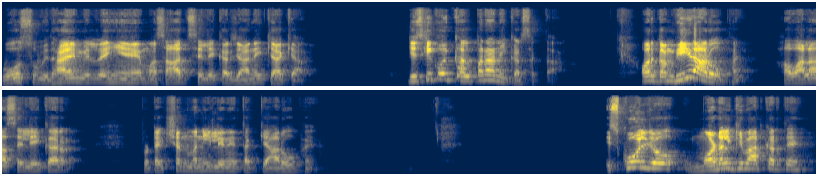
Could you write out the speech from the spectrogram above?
वो सुविधाएँ मिल रही हैं, मसाज से लेकर जाने क्या क्या जिसकी कोई कल्पना नहीं कर सकता। और गंभीर आरोप है, हवाला से लेकर प्रोटेक्शन मनी लेने तक के आरोप हैं। स्कूल जो मॉडल की बात करते हैं,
